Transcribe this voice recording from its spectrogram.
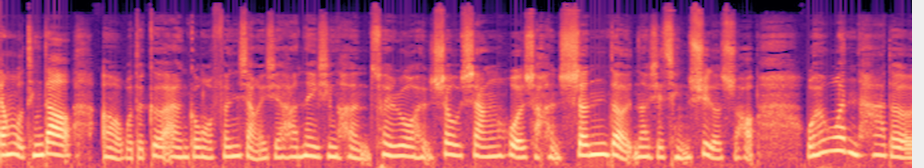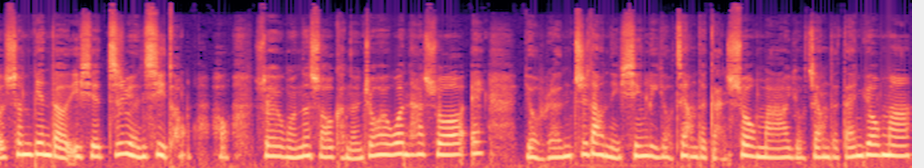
当我听到呃我的个案跟我分享一些他内心很脆弱、很受伤或者是很深的那些情绪的时候，我会问他的身边的一些资源系统，好，所以我那时候可能就会问他说：“诶，有人知道你心里有这样的感受吗？有这样的担忧吗？”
